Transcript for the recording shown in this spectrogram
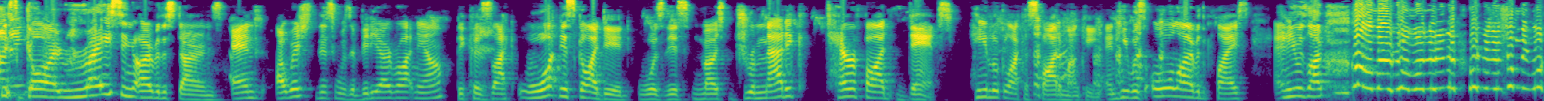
this guy racing over the stones. And I wish this was a video right now because, like, what this guy did was this most dramatic, terrified dance. He looked like a spider monkey and he was all over the place. And he was like, Oh my god, there's something wrong.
